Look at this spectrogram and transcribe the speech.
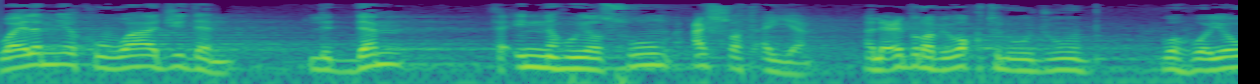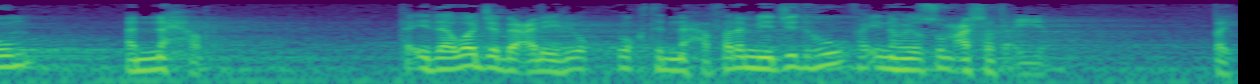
ولم يكن واجدا للدم فإنه يصوم عشرة أيام. العبرة بوقت الوجوب وهو يوم النحر. فإذا وجب عليه وقت النحر فلم يجده فإنه يصوم عشرة أيام. طيب.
